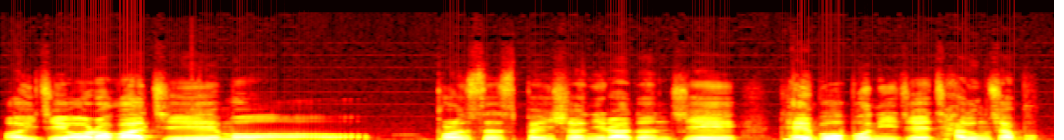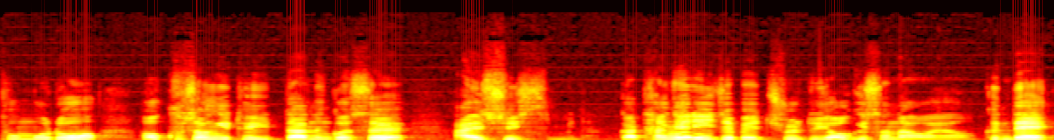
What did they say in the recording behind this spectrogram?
어, 이제 여러 가지 뭐 프론 서스펜션이라든지 대부분 이제 자동차 부품으로 어, 구성이 돼 있다는 것을 알 수 있습니다. 그러니까 당연히 이제 매출도 여기서 나와요. 근데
